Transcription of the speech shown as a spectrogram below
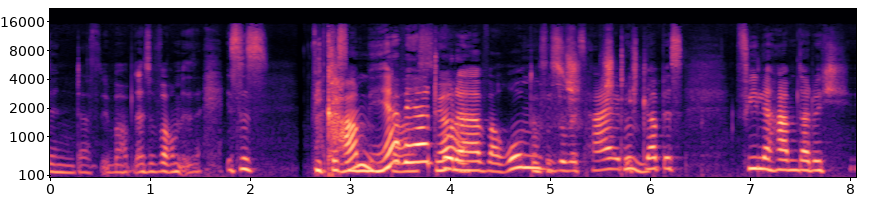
denn das überhaupt? Also warum ist, ist es wie kam das Mehrwert ja. oder warum, das wieso, weshalb? Stimmt. Ich glaube, es viele haben dadurch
